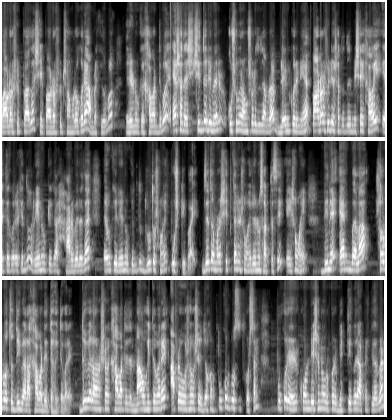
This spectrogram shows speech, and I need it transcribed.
পাউডার ফিট পাওয়া যায়, সেই পাউডার ফিট সংগ্রহ করে আমরা কি করব রেনুকে খাবার দিব। এর সাথে সিদ্ধ ডিমের কুসুমের অংশটা যদি আমরা ব্লেন্ড করে নিয়ে পাউডার ফিটের সাথে যদি মিশিয়ে খাওয়াই, এতে করে কিন্তু রেনু টিকার হার বেড়ে যায় এবং কি রেনু কিন্তু দ্রুত সময় পুষ্টি পায়। যেহেতু আমরা শীতকালীন সময় রেনু ছাড়তেছি, এই সময় দিনে এক বেলা সর্বোচ্চ দুই বেলা খাবার দিতে হইতে পারে। দুই বেলা অনেক সময় খাবার দিতে নাও হইতে পারে। আপনি বসে বসে যখন পুকুর প্রস্তুত করছেন, পুকুরের কন্ডিশনের উপর ভিত্তি করে আপনি কি করবেন?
